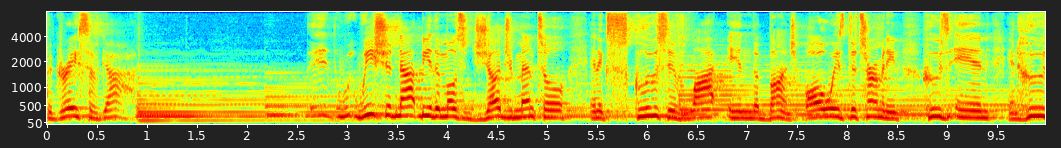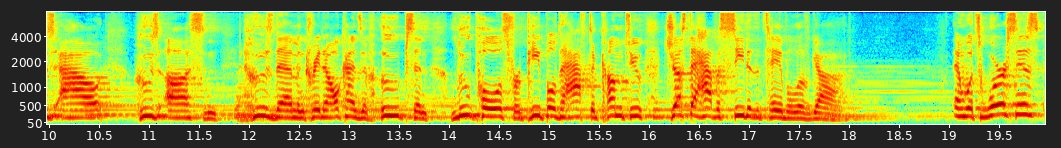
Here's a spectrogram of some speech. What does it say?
the grace of God. We should not be the most judgmental and exclusive lot in the bunch, always determining who's in and who's out, who's us and, who's them, and creating all kinds of hoops and loopholes for people to have to come to just to have a seat at the table of God. And what's worse is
